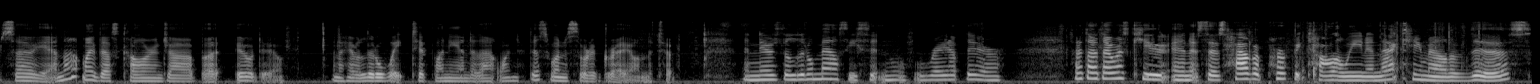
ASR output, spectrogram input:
so yeah, not my best coloring job, but it'll do. And I have a little weight tip on the end of that one. This one is sort of gray on the tip. And there's the little mousey sitting right up there. So I thought that was cute. And it says, have a perfect Halloween. And that came out of this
